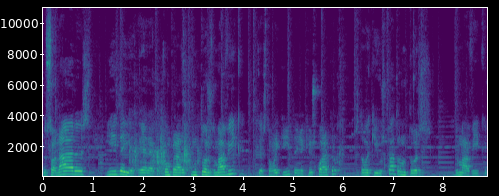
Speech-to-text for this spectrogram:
os sonares e a ideia era comprar motores do Mavic, que estão aqui, tenho aqui os quatro, estão aqui os quatro motores do Mavic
